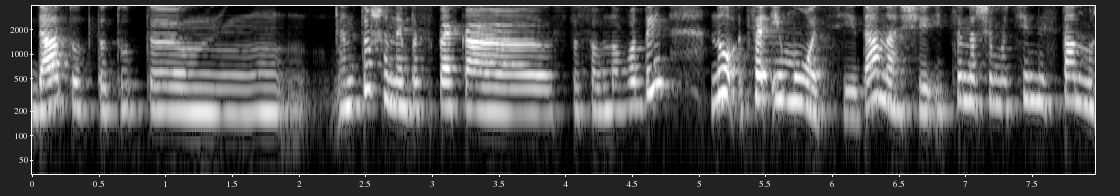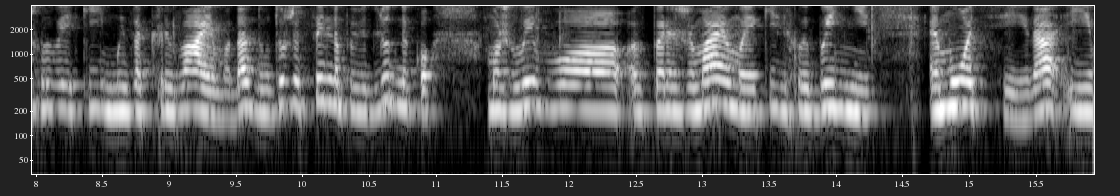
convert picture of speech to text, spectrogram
Да? Тобто тут ем, не то, що небезпека стосовно води, ну це емоції, да, наші, і це наш емоційний стан, можливо, який ми закриваємо. Да? Ну, дуже сильно по відлюднику, можливо, пережимаємо якісь глибинні емоції. Да? І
